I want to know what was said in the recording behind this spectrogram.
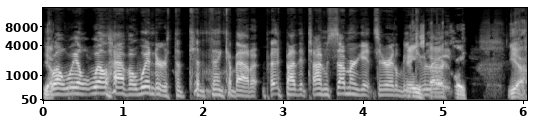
Yep. Well, we'll we'll have a winter to, to think about it, but by the time summer gets here, it'll be too late. Exactly. Yeah.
